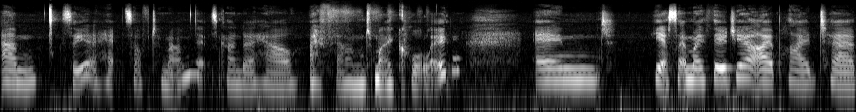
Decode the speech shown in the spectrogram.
Um, so yeah, hats off to mum. That's kind of how I found my calling. And yeah, so in my third year, I applied to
